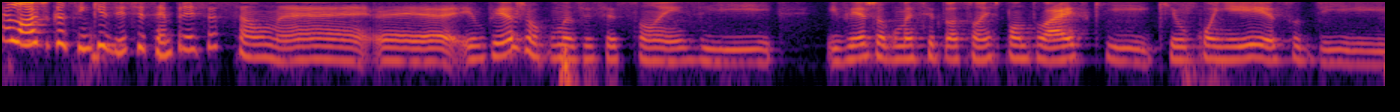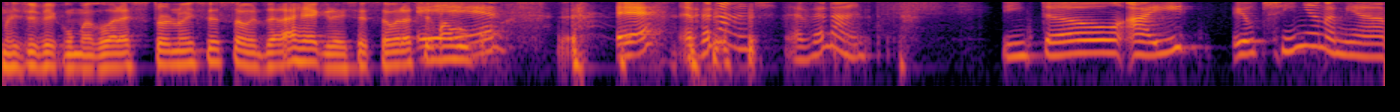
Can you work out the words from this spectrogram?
É lógico, assim, que existe sempre exceção, né? É, eu vejo algumas exceções e, e, vejo algumas situações pontuais que, que eu conheço de... Mas você vê como agora se tornou exceção. Antes era regra, a exceção era ser é, maluco. É, é verdade, é verdade. Então, aí eu tinha na minha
